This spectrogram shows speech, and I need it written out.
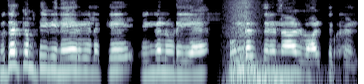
குதர்க்கம் டிவி நேயர்களுக்கு எங்களுடைய பொங்கல் திருநாள் வாழ்த்துக்கள்.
